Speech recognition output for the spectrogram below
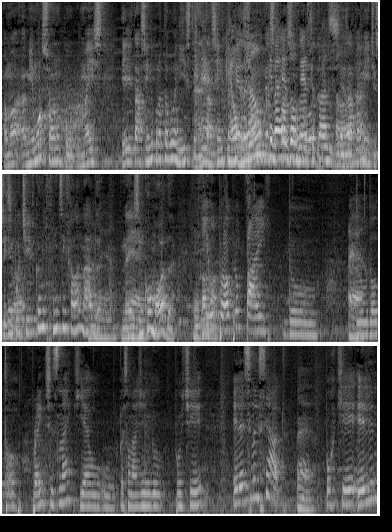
É uma, a me emociona um pouco, mas ele está sendo protagonista, né? É, tá sendo quem é o branco que vai resolver toda. a situação. Exatamente. O Sidney Poitier fica no fundo sem falar nada, é, né? É. Ele se incomoda. E o próprio pai do, é. do Dr. Prentice, né? Que é o, o personagem do Poitier. Ele é silenciado. É. Porque ele...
